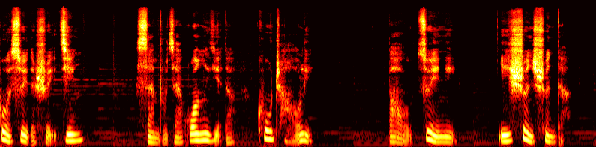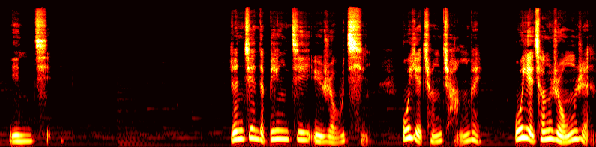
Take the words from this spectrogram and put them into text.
破碎的水晶，散布在荒野的枯潮里，饱醉你一瞬瞬的殷勤。人间的冰肌与柔情，我也曾尝味，我也曾容忍。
